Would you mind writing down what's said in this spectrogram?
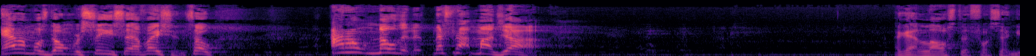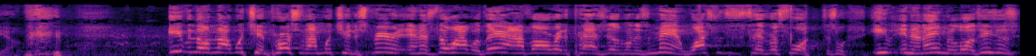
animals don't receive salvation. So I don't know that that's not my job. I got lost there for a second, y'all. Even though I'm not with you in person, I'm with you in the spirit. And as though I were there, I've already passed judgment on this man. Watch what it says, verse 4. Says, in the name of the Lord Jesus,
